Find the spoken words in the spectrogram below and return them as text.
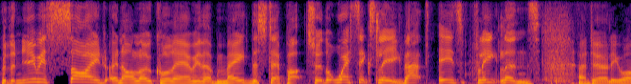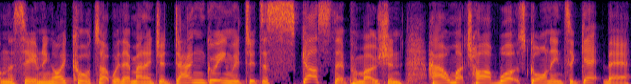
with the newest side in our local area that have made the step up to the Wessex League. That is Fleetlands. And earlier on this evening I caught up with their manager Dan Greenwood to discuss their promotion, how much hard work's gone in to get there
